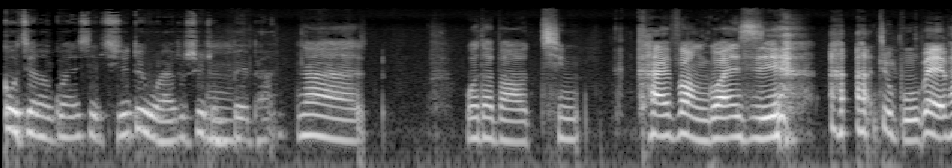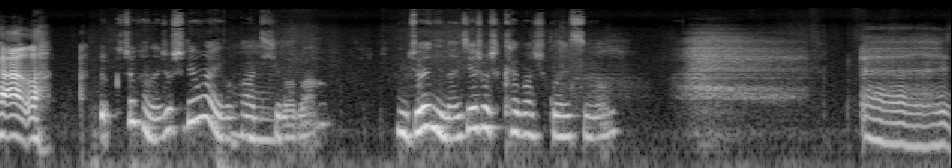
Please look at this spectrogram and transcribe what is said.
构建了关系，其实对我来说是一种嗯背叛。那 what about 亲开放关系 就不背叛了？这这可能就是另外一个话题嗯了吧？你觉得你能接受是开放式关系吗？呃，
